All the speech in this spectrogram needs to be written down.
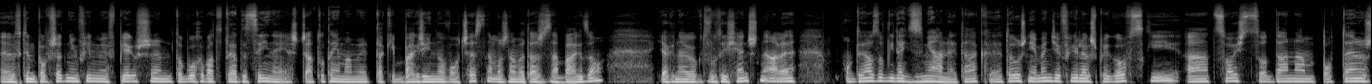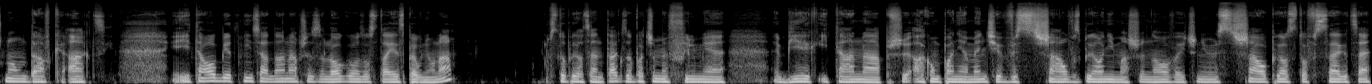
W tym poprzednim filmie, w pierwszym, to było chyba to tradycyjne jeszcze, a tutaj mamy takie bardziej nowoczesne, może nawet aż za bardzo, jak na rok 2000, ale od razu widać zmiany, tak? To już nie będzie thriller szpiegowski, a coś, co da nam potężną dawkę akcji. I ta obietnica dana przez logo zostaje spełniona w 100%. Zobaczymy w filmie bieg Itana przy akompaniamencie wystrzałów z broni maszynowej, czy nie wiem, strzał prosto w serce,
